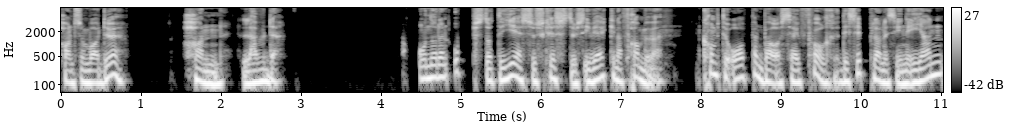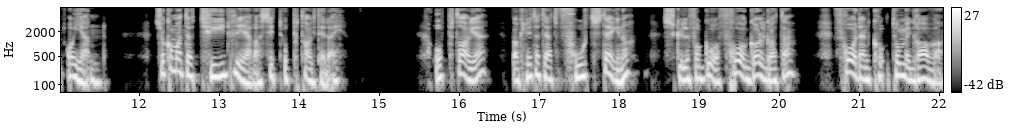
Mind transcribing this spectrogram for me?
Han som var død, han levde. Og når den oppståtte Jesus Kristus i vekene framover kom til å åpenbare seg for disiplene sine igjen og igjen, så kom han til å tydeliggjøre sitt oppdrag til dem. Oppdraget var knyttet til at fotstegene skulle få gå fra Golgata, fra den tomme grava,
